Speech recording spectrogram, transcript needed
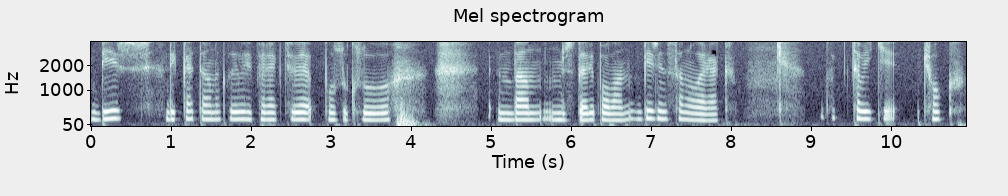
bir dikkat dağınıklığı ve hiperaktive bozukluğundan müzdarip olan bir insan olarak tabii ki çok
